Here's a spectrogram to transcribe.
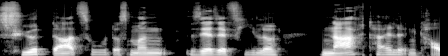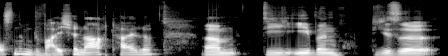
führt dazu, dass man sehr, sehr viele Nachteile in Kauf nimmt, weiche Nachteile, ähm, die eben diese,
